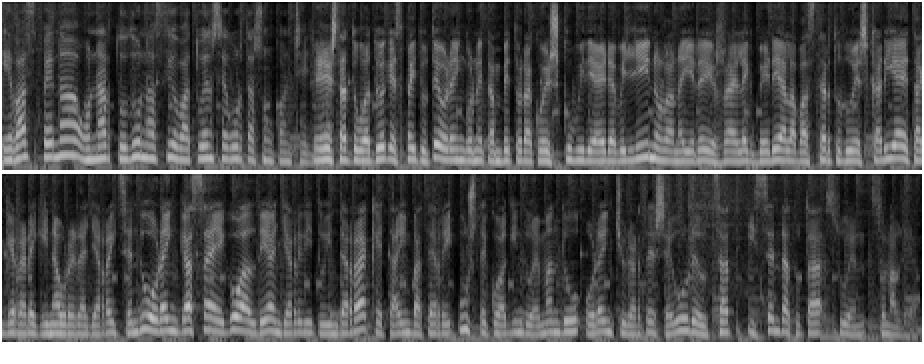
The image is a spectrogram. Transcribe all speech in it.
ebazpena onartu du nazio batuen segurtasun kontseilu. Estatu batuek ezpaitute orain honetan betorako eskubidea erabili, nola nahi ere Israelek bere ala baztertu du eskaria eta gerrarekin aurrera jarraitzen du, orain gaza hegoaldean jarri ditu indarrak eta hainbat herri usteko agindu eman du orain txurarte segure utzat izendatuta zuen zonaldean.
